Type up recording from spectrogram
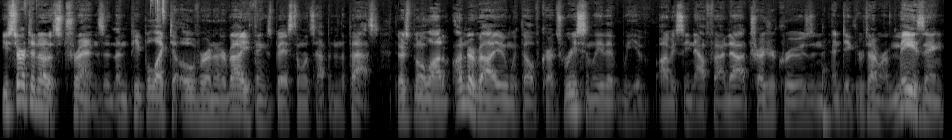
you start to notice trends, and, and people like to over and undervalue things based on what's happened in the past. There's been a lot of undervaluing with delve cards recently that we have obviously now found out. Treasure Cruise and, and Dig Through Time are amazing.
